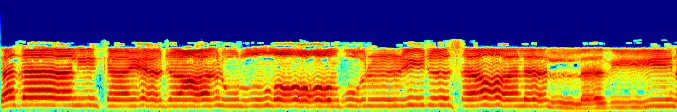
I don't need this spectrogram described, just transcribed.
كذلك يجعل الله الرجس على الذين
